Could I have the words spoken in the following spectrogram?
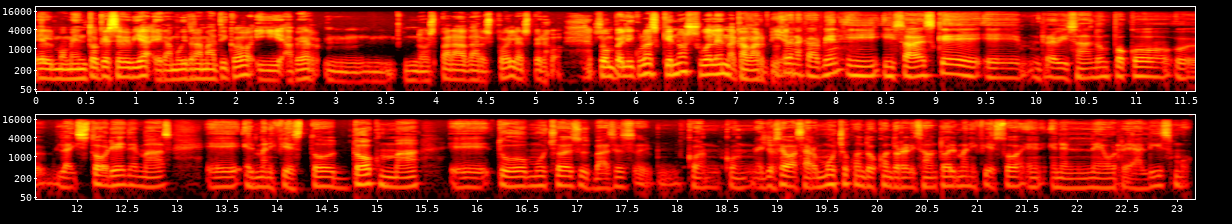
el momento que se vivía era muy dramático y, a ver, mm, no es para dar spoilers, pero son películas que no suelen acabar bien. suelen acabar bien y, sabes que eh, revisando un poco uh, la historia y demás, eh, el manifiesto Dogma eh, tuvo mucho de sus bases, eh, con, con, ellos se basaron mucho cuando, cuando realizaban todo el manifiesto en, en el neorealismo.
